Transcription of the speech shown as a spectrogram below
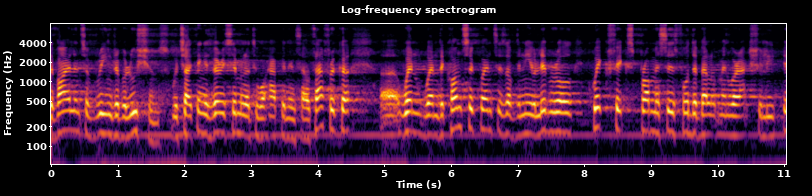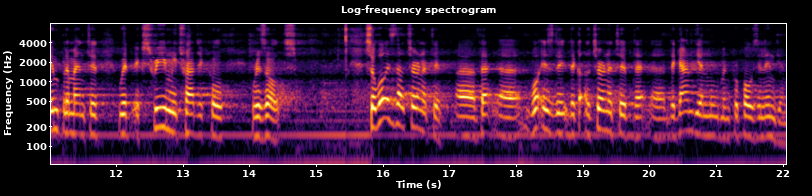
the violence of green revolutions, which I think is very similar to what happened in South Africa, uh, when, when the consequences of the neoliberal quick fix promises for development were actually implemented with extremely tragical results. So what is the alternative? Uh, that, uh, what is the, the alternative that uh, the Gandhian movement proposed in India?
